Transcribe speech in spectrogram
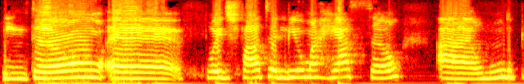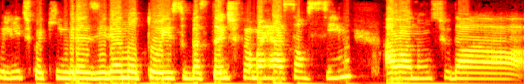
Então, é, foi de fato ali uma reação o mundo político aqui em Brasília notou isso bastante, foi uma reação sim ao anúncio, da,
